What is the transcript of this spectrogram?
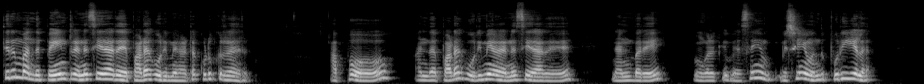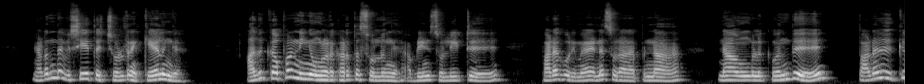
திரும்ப அந்த பெயிண்டர் என்ன செய்கிறாரு படகு உரிமையாளர்கிட்ட கொடுக்குறாரு. அப்போது அந்த படகு உரிமையாளர் என்ன செய்கிறாரு நண்பரே உங்களுக்கு விஷயம் விஷயம் வந்து புரியலை. நடந்த விஷயத்தை சொல்கிறேன் கேளுங்க. அதுக்கப்புறம் நீங்கள் உங்களோட கருத்தை சொல்லுங்கள் அப்படின்னு சொல்லிட்டு படகு உரிமையாளர் என்ன சொல்கிறார் அப்படின்னா நான் உங்களுக்கு வந்து படகுக்கு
